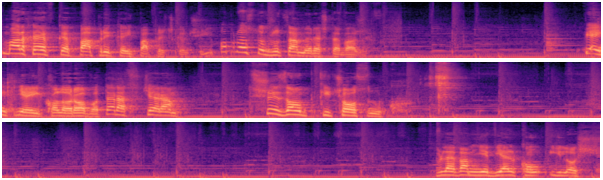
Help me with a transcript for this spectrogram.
marchewkę, paprykę i papryczkę, czyli po prostu wrzucamy resztę warzyw. Pięknie i kolorowo. Teraz wcieram trzy ząbki czosnku. Wlewam niewielką ilość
